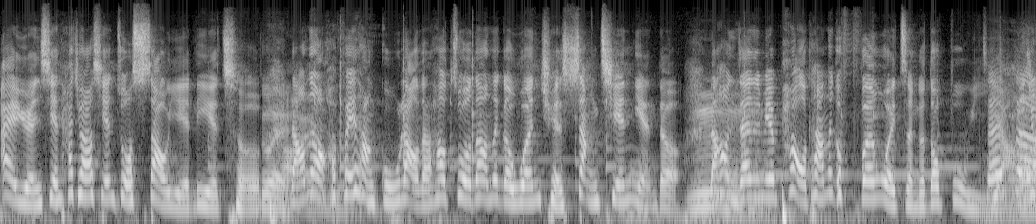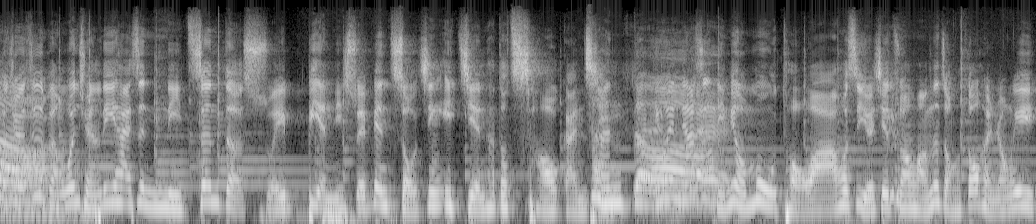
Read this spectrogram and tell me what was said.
爱媛县，他就要先坐少爷列车，对，然后那种非常古老的，然后坐到那个温泉上千年的，然后你在那边泡汤，那个氛围整个都不一样。而且我觉得日本温泉厉害是你真的随便你随便走进一间，它都超干净，真的，因为你要是里面有木头啊，或是有一些装潢那种，都很容易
